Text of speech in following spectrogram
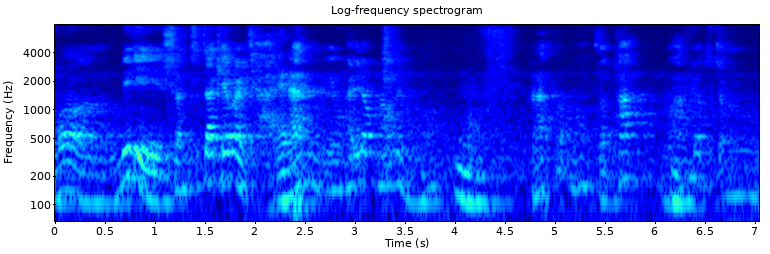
뭐 미리 선투자 개발 잘 해놨 이 활용하면 뭐 음. 하나도 뭐 좋다. 뭐 학교도 좀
